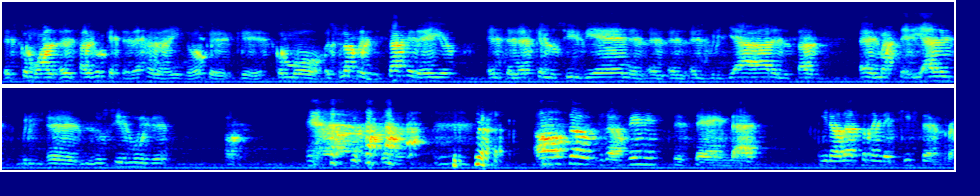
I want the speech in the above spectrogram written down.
Es como es algo que te dejan ahí, ¿no? Que, que es como, es un aprendizaje de ellos, el tener que lucir bien, el, el, el, el brillar, el usar eh, bri- eh, lucir muy bien. Ok. also, so Phoenix is saying that, you know, that's something they teach them for,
